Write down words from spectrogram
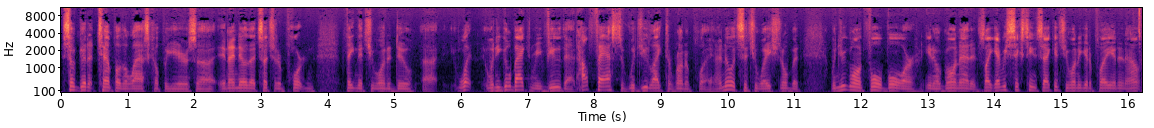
so good at tempo the last couple years, uh, and I know that's such an important thing that you want to do. Uh, what when you go back and review that, how fast would you like to run a play? I know it's situational, but when you're going full bore, you know, going at it, it's like every 16 seconds you want to get a play in and out.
